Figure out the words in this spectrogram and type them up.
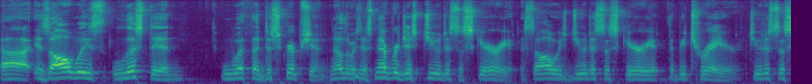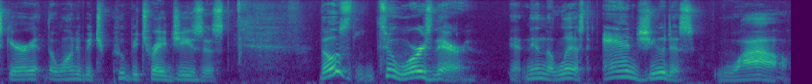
uh, is always listed with a description. In other words, it's never just Judas Iscariot. It's always Judas Iscariot, the betrayer. Judas Iscariot, the one who, bet- who betrayed Jesus. Those two words there in the list, and Judas, wow.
